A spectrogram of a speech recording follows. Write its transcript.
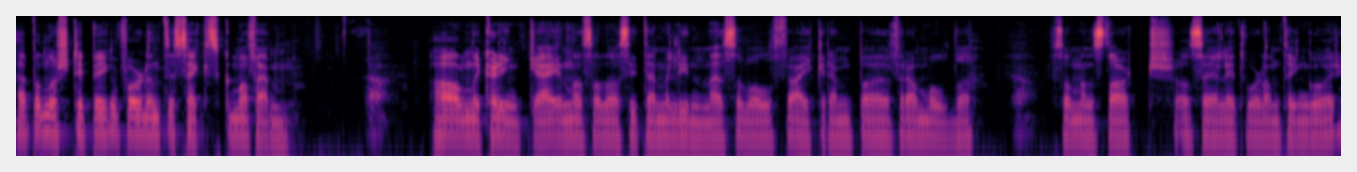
Her på Norsk Tipping får du den til 6,5. Ja. Han klinker jeg inn, altså. Da sitter jeg med Linnes og Wolf Eikrem på, fra Molde Ja. som en start, og ser litt hvordan ting går.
